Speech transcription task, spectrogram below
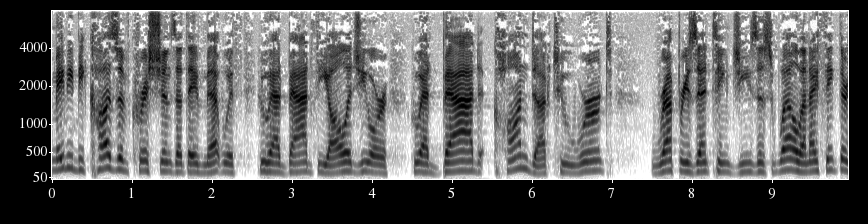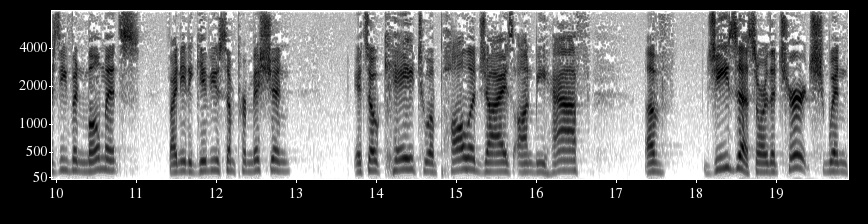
maybe because of Christians that they've met with who had bad theology or who had bad conduct, who weren't representing Jesus well. And I think there's even moments, if I need to give you some permission, it's okay to apologize on behalf of Jesus or the church when,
